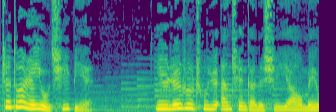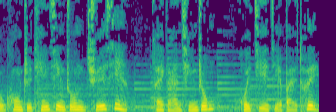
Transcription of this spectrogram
这断然有区别。女人若出于安全感的需要，没有控制天性中的缺陷，在感情中会节节败退。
